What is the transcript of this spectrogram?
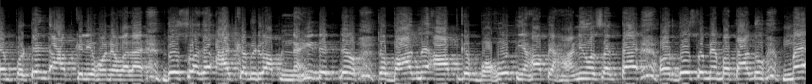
इंपॉर्टेंट आपके लिए होने वाला है। दोस्तों, अगर आज का वीडियो आप नहीं देखते हो तो बाद में आपके बहुत यहाँ पे हानि हो सकता है। और दोस्तों, मैं बता दूँ, मैं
